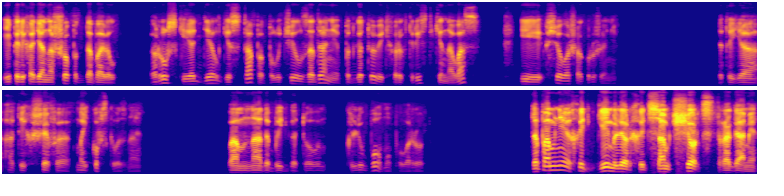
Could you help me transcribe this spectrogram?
и, переходя на шепот, добавил. Русский отдел гестапо получил задание подготовить характеристики на вас и все ваше окружение. Это я от их шефа Майковского знаю. Вам надо быть готовым к любому повороту. Да по мне хоть Гиммлер, хоть сам черт с трогами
